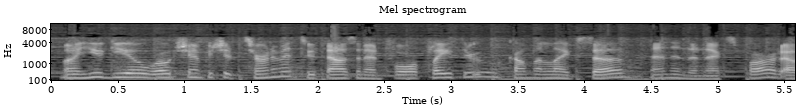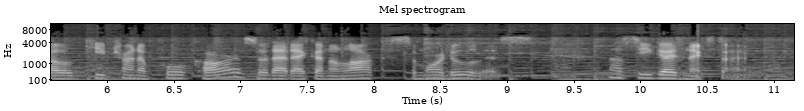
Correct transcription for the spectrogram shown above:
my Yu-Gi-Oh! World Championship Tournament 2004 playthrough, comment, like, sub, and in the next part I'll keep trying to pull cards so that I can unlock some more duelists. I'll see you guys next time.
